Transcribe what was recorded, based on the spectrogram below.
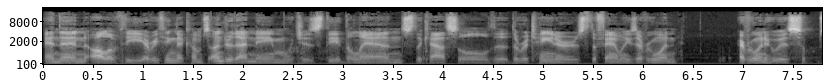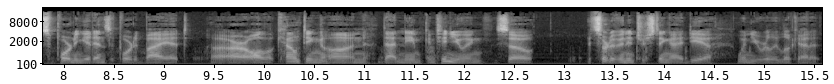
And then all of the everything that comes under that name, which is the the lands, the castle, the the retainers, the families, everyone everyone who is su- supporting it and supported by it, uh, are all counting on that name continuing. So it's sort of an interesting idea when you really look at it.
